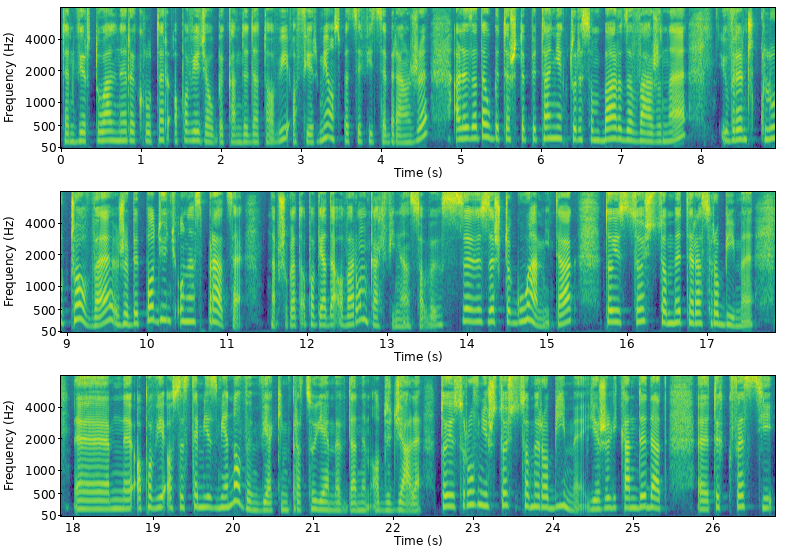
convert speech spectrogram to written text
ten wirtualny rekruter opowiedziałby kandydatowi o firmie, o specyfice branży, ale zadałby też te pytania, które są bardzo ważne i wręcz kluczowe, żeby podjąć u nas pracę na przykład opowiada o warunkach finansowych z, ze szczegółami, tak? To jest coś, co my teraz robimy. Opowie o systemie zmianowym, w jakim pracujemy w danym oddziale. To jest również coś, co my robimy. Jeżeli kandydat e, tych kwestii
